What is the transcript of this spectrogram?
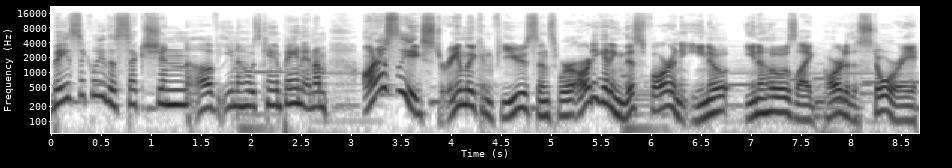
basically the section of Inaho's campaign, and I'm honestly extremely confused since we're already getting this far in Ino Inaho's like part of the story.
